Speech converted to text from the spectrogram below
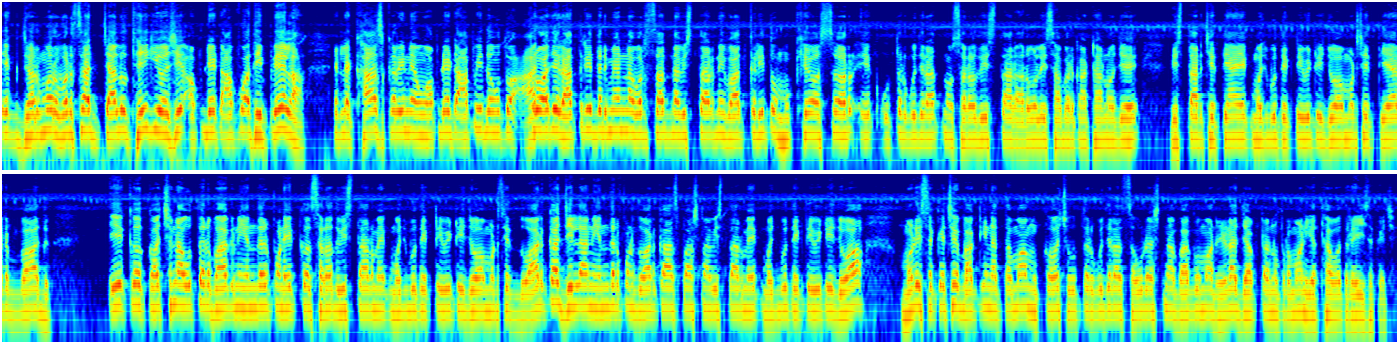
એક ઝરમર વરસાદ ચાલુ થઈ ગયો છે, અપડેટ આપવાથી પહેલા. એટલે ખાસ કરીને હું અપડેટ આપી દઉં તો આજે રાત્રિ દરમિયાનના વરસાદના વિસ્તારની વાત કરીએ તો મુખ્ય અસર એક ઉત્તર ગુજરાતનો સરહદ વિસ્તાર, અરવલ્લી, સાબરકાંઠાનો જે વિસ્તાર છે, ત્યાં એક મજબૂત એક્ટિવિટી જોવા મળશે. ત્યારબાદ એક કચ્છના ઉત્તર ભાગની અંદર પણ એક સરહદ વિસ્તારમાં એક મજબૂત એક્ટિવિટી જોવા મળશે. દ્વારકા જિલ્લાની અંદર પણ દ્વારકા આસપાસના વિસ્તારમાં એક મજબૂત એક્ટિવિટી જોવા મળી શકે છે. બાકીના તમામ કચ્છ, ઉત્તર ગુજરાત, સૌરાષ્ટ્રના ભાગોમાં રેડા ઝાપટાનું પ્રમાણ યથાવત રહી શકે છે.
